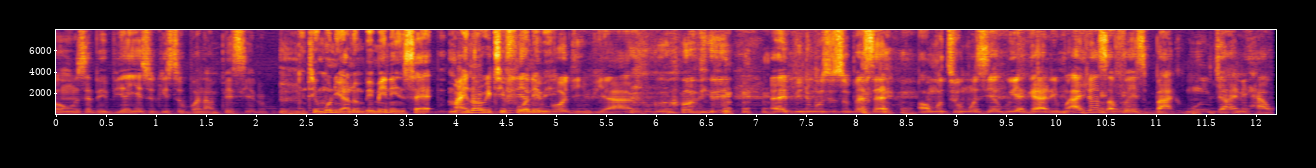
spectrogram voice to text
yɛn nua no mu binom nso so nam akyire ɔhu sɛ baabi a yesu kristo bɔ nampɛsie no nti mu nuanom bi. Meaning sɛ minority foɔ no bi bɔɔdin biaa binom nso so pɛ sɛ ɔmoto mu sɛ agu yɛ gare mu. Adwensafo is back. Mongyae ne haw.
